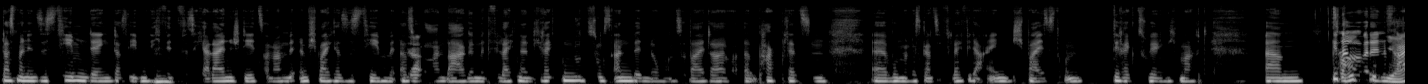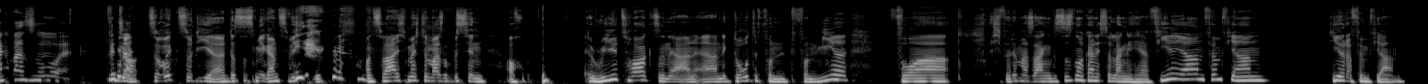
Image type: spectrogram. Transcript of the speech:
dass man in Systemen denkt, dass eben nicht mhm. Wind für sich alleine steht, sondern mit einem Speichersystem, mit einer ja. Anlage, mit vielleicht einer direkten Nutzungsanbindung und so weiter, äh, Parkplätzen, äh, wo man das Ganze vielleicht wieder einspeist und direkt zugänglich macht. Ähm, genau, zurück aber deine Frage war so. Äh, bitte. Genau, zurück zu dir. Das ist mir ganz wichtig. Und zwar, ich möchte mal so ein bisschen auch Real Talk, so eine Anekdote von, von mir vor, ich würde mal sagen, das ist noch gar nicht so lange her. Vier Jahren, fünf Jahren? Vier oder fünf Jahren,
